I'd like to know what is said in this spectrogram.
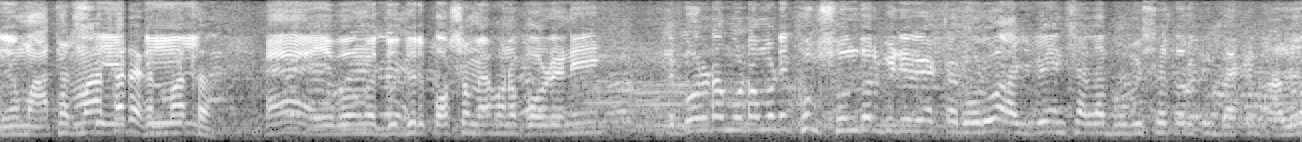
এবং মাথার মাথা মাথা। হ্যাঁ এবং দুধের পশম এখনও পড়েনি। গরুটা মোটামুটি খুব সুন্দর ভিডিওর একটা গরু। আসবে ইনশাল্লাহ ভবিষ্যতে ওর খুব একটা ভালো।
